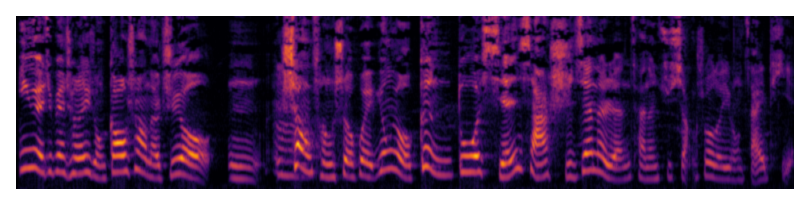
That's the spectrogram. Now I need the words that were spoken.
音乐就变成了一种高尚的，只有嗯上层社会拥有更多闲暇时间的人才能去享受的一种载体。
